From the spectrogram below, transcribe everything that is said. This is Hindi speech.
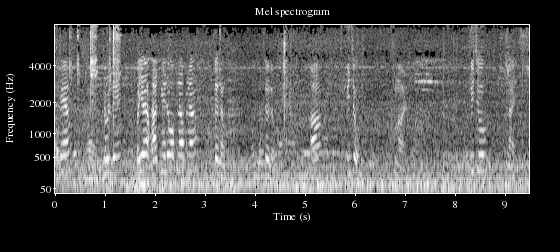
हो गया? छोड़ दे। भैया, हाथ में लो अपना अपना। चलो चलो। हाँ खींचो। स्मार्ट खींचो। नाइस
